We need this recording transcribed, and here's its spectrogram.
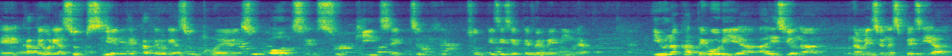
Eh, categoría sub 7, categoría sub 9, sub 11, sub 15 y sub 17 femenina. Y una categoría adicional, una mención especial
